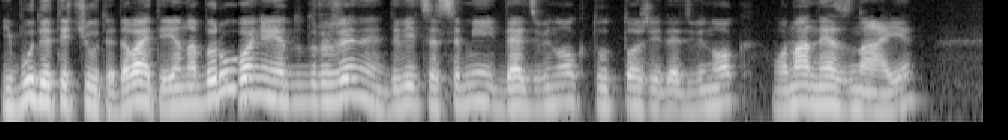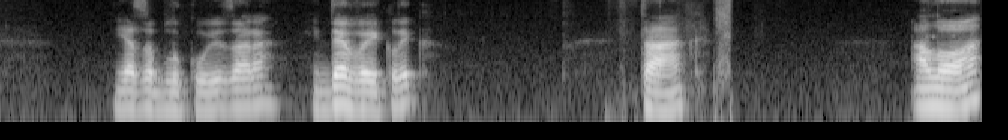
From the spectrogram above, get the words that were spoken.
і будете чути. Давайте я наберу. Дзвоню я до дружини. Дивіться, самі йде дзвінок. Тут теж йде дзвінок. Вона не знає. Я заблокую зараз. Йде виклик. Так. Алло.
